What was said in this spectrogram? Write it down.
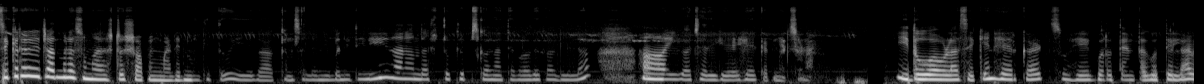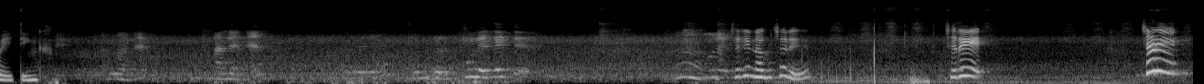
ಸಿಕ್ಕರೆ ರೀಚ್ ಆದಮೇಲೆ ಸುಮಾರಷ್ಟು ಶಾಪಿಂಗ್ ಮಾಡಿದ್ದು ಮುಗಿತು. ಈಗ ಕನಸಲ್ಲಿ ಬಂದಿದ್ದೀನಿ. ನಾನು ಒಂದಷ್ಟು ಕ್ಲಿಪ್ಸ್ಗಳನ್ನ ತಗೊಳ್ಳೋದಕ್ಕಾಗಲಿಲ್ಲ ಈಗ ಚರಿಗೆ ಹೇರ್ ಕಟ್ ಮಾಡಿಸೋಣ. ಇದು ಅವಳ ಸೆಕೆಂಡ್ ಹೇರ್ ಕಟ್ ಸೊ ಹೇಗೆ ಬರುತ್ತೆ ಅಂತ ಗೊತ್ತಿಲ್ಲ. ವೆಯ್ಟಿಂಗ್ ಸರಿ ನಗು ಚರಿ. ಚರಿ. ಚರಿ. ಸರಿ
